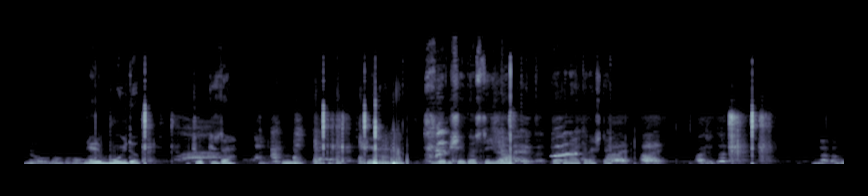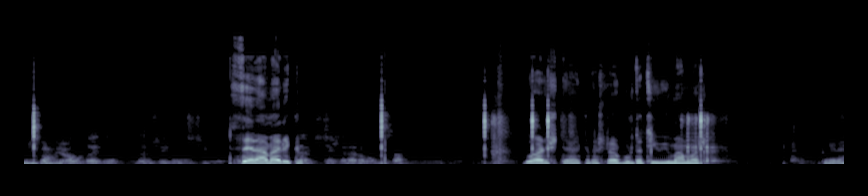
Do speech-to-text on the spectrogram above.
Yo ben kafamı Yani buydu. Çok güzel. Hmm. Şimdi size bir şey göstereceğim. Bakın arkadaşlar. Nereden buldun sen ya? oradaydı. Benim şeyde çiçek. Selamünaleyküm. Benim çiçekte nerede bulduysan. Bu var işte arkadaşlar. Burada TV Man var. Böyle.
